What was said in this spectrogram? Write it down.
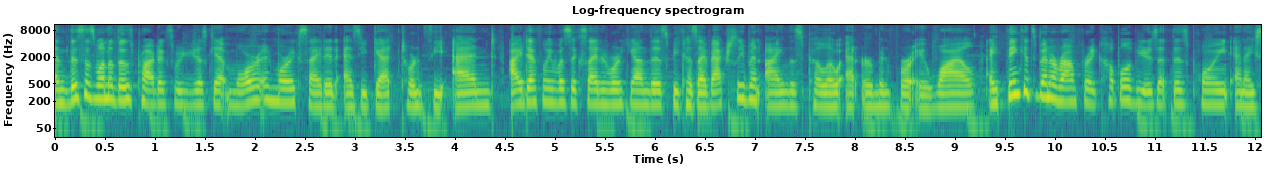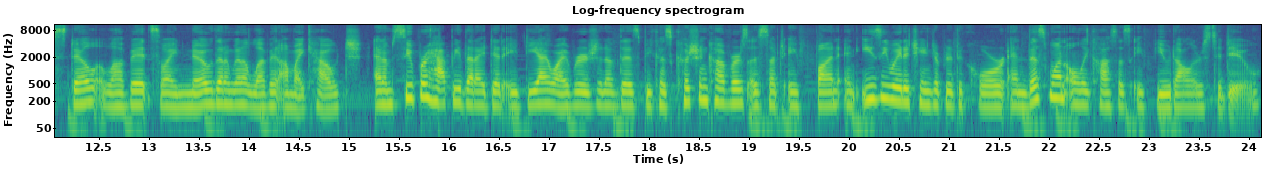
And this is one of those projects where you just get more and more excited as you get towards the end. I definitely was excited working on this because I've actually been eyeing this pillow at Urban for a while. I think it's been around for a couple of years at this point and I still love it so I know that I'm gonna love it on my couch. And I'm super happy that I did a DIY version of this because cushion covers is such a fun and easy way to change up your decor and this one only cost us a few dollars to do.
